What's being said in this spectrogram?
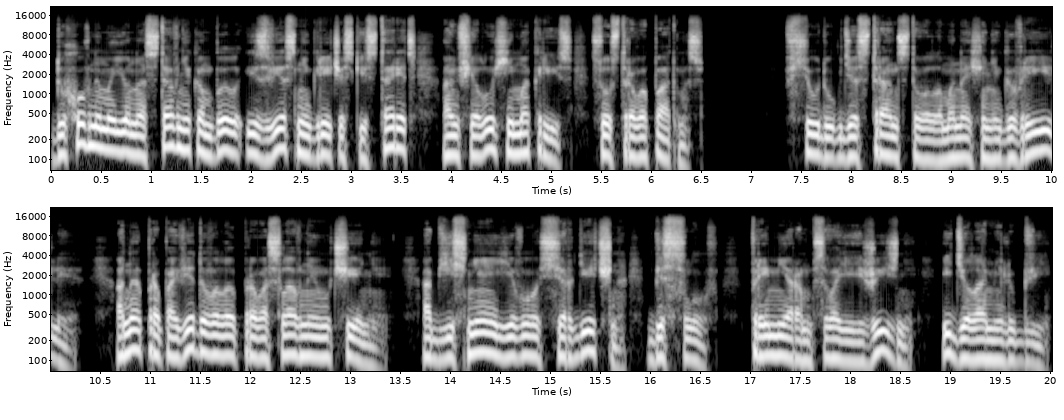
Духовным ее наставником был известный греческий старец Амфилохий Макрис с острова Патмос. Всюду, где странствовала монахиня Гавриилия, она проповедовала православное учение, объясняя его сердечно, без слов, примером своей жизни и делами любви.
